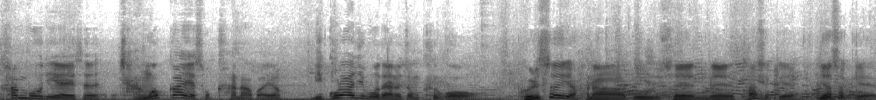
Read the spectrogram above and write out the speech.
캄보디아에서 장어가에 속하나 봐요. 미꾸라지보다는 좀 크고 벌써 하나 둘셋넷 다섯 개 여섯 개.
